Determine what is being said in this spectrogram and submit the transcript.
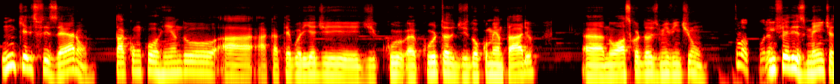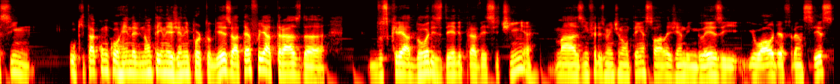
um que eles fizeram tá concorrendo à, à categoria de, de uh, curta de documentário uh, no Oscar 2021. Que loucura. Infelizmente, assim, o que tá concorrendo ele não tem legenda em português. Eu até fui atrás da, dos criadores dele para ver se tinha, mas infelizmente não tem, é só a legenda em inglês e, e, o áudio é francês.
